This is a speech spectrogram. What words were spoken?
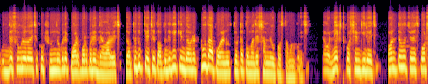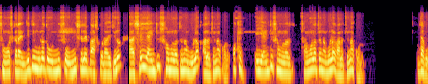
উদ্দেশ্যগুলো রয়েছে খুব সুন্দর করে পরপর করে দেওয়া রয়েছে। যতটুকু চেয়েছে ততটুকুই কিন্তু আমরা টু দা পয়েন্ট উত্তরটা তোমাদের সামনে উপস্থাপন করেছি। দেখো নেক্সট কোশ্চেন কি রয়েছে? কন্টিনিউ ট্রান্সপোর্ট সংস্কার আইন, যেটি মূলত উনিশশো সালে পাশ করা হয়েছিল সেই আইনটি সমালোচনামূলক আলোচনা করো ওকে এই আইনটি সমালোচনামূলক আলোচনা করো। দেখো,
